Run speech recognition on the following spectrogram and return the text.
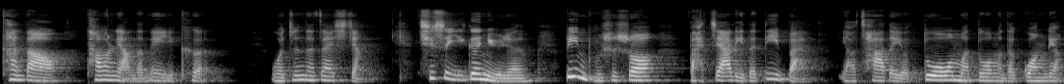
看到他们俩的那一刻，我真的在想，其实一个女人，并不是说把家里的地板要擦得有多么多么的光亮。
